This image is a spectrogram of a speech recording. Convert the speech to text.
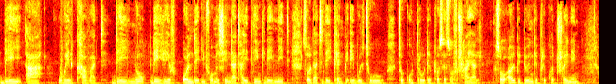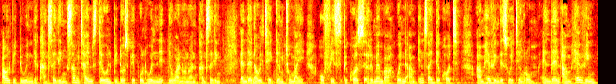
they are well covered they know they have all the information that i think they need so that they can be able to to go through the process of trial so I'll be doing the pre-court training. I'll be doing the counseling. Sometimes there will be those people who will need the one-on-one counseling, and then I will take them to my office because remember, when I'm inside the court, I'm having this waiting room, and then I'm having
